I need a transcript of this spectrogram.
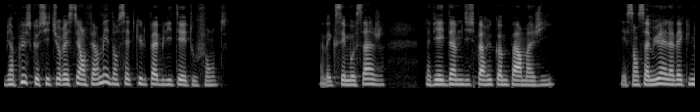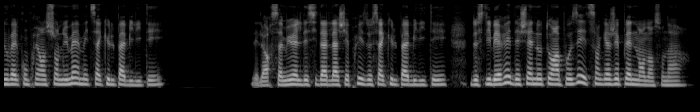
Bien plus que si tu restais enfermé dans cette culpabilité étouffante. Avec ces mots sages, la vieille dame disparut comme par magie laissant Samuel avec une nouvelle compréhension de lui-même et de sa culpabilité. Dès lors, Samuel décida de lâcher prise de sa culpabilité, de se libérer des chaînes auto-imposées et de s'engager pleinement dans son art.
